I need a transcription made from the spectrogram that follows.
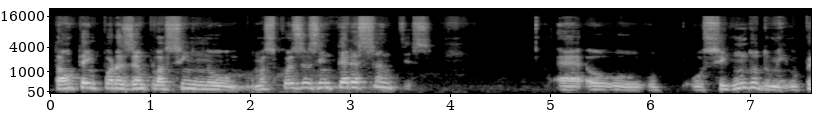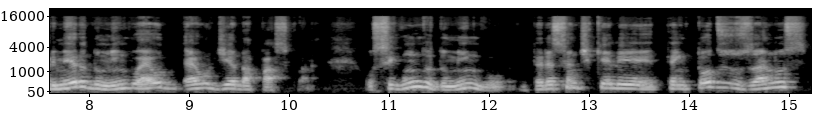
Então, tem, por exemplo, assim, no, umas coisas interessantes. É, o, o, o, segundo domingo, o primeiro domingo é o, é o dia da Páscoa. Né? O segundo domingo, interessante que ele tem todos os anos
